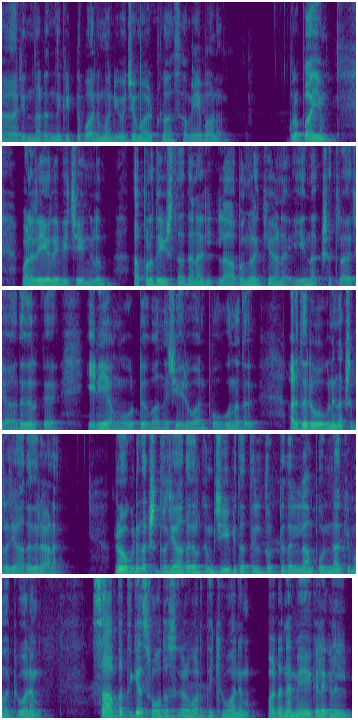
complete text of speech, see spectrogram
കാര്യം നടന്നു കിട്ടുവാനും അനുയോജ്യമായിട്ടുള്ള സമയമാണ്. ഉറപ്പായും വളരെയേറെ വിജയങ്ങളും അപ്രതീക്ഷിത ധനലാഭങ്ങളൊക്കെയാണ് ഈ നക്ഷത്ര ജാതകർക്ക് ഇനി അങ്ങോട്ട് വന്നു ചേരുവാൻ പോകുന്നത്. അടുത്ത രോഹിണി നക്ഷത്ര ജാതകരാണ്. രോഹിണി നക്ഷത്ര ജാതകർക്കും ജീവിതത്തിൽ തൊട്ടതെല്ലാം പൊന്നാക്കി മാറ്റുവാനും സാമ്പത്തിക സ്രോതസ്സുകൾ വർദ്ധിക്കുവാനും പഠന മേഖലകളിൽ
